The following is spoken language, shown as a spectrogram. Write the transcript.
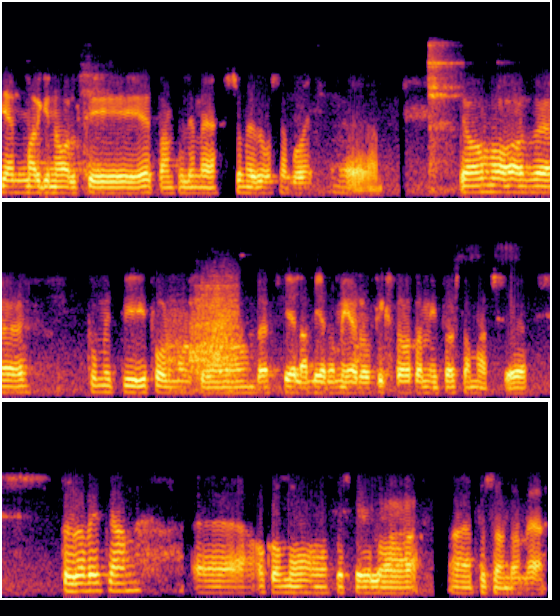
Jämn marginal till ettan till och med, som är Rosenborg. Jag har kommit i form och börjat spela mer och mer och fick starta min första match förra veckan. Eh, och kommer att få spela eh, på söndag med.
